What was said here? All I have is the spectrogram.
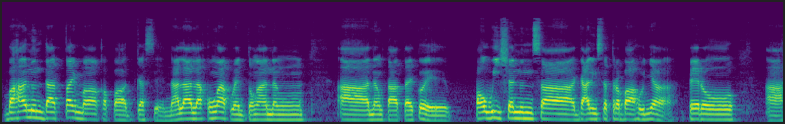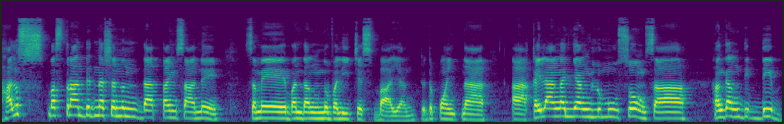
baha noon that time mga kapodcast eh. Naalala ko nga kwento nga ng uh, ng tatay ko eh. Pauwi siya nun sa galing sa trabaho niya. Pero uh, halos mas stranded na siya noon that time sa ano eh sa may bandang Novaliches bayan to the point na uh, kailangan niyang lumusong sa hanggang dibdib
